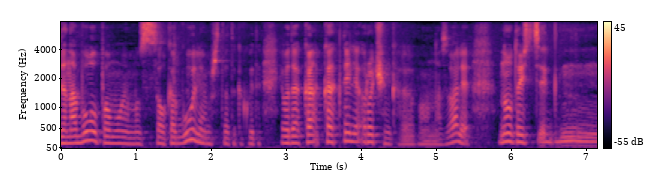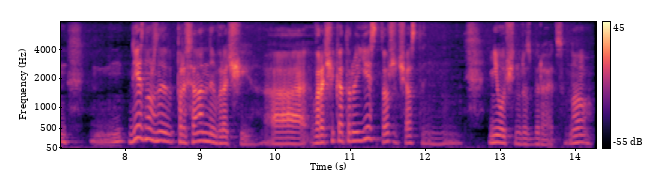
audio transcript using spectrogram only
Донабол, по-моему, с алкоголем, что-то какое-то, вот да, коктейль Рочинг, по-моему, назвали, ну, то есть э, здесь нужны профессиональные врачи, а врачи, которые есть, тоже часто не очень разбираются, но...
